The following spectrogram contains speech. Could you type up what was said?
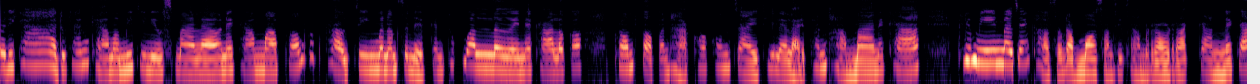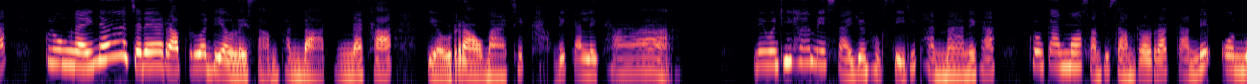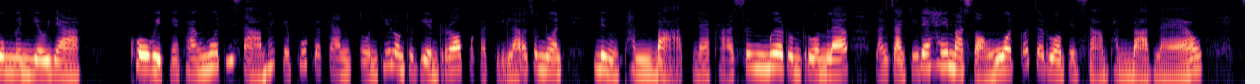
สวัสดีค่ะ ทุกท่านค่ะมามิทีนิวส์มาแล้วนะคะ มาพร้อมกับข่าวจริงมานำเสนอกันทุกวันเลยนะคะ แล้วก็พร้อมตอบปัญหาข้อข้องใจที่หลาย ๆ ท่านถามมานะคะ คลิปนี้มาแจ้งข่าวสำหรับม 33 เรารักกันนะคะ กลุ่มไหนน่าจะได้รับรวดเดียวเลย 3,000 บาทนะคะ เดี๋ยวเรามาเช็คข่าวด้วยกันเลยค่ะในวันที่ 5 เมษายน 64 ที่ผ่านมานะคะ โครงการม 33 เรารักกันได้โอนวงเงินเยียวยา โควิดนะคะงวดที่ 3 ให้แก่ผู้ประกันตนที่ลงทะเบียนรอบปกติแล้วจำนวน 1,000 บาทนะคะ ซึ่งเมื่อรวมๆแล้ว หลังจากที่ได้ให้มา 2 งวดก็จะรวมเป็น 3,000 บาทแล้ว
